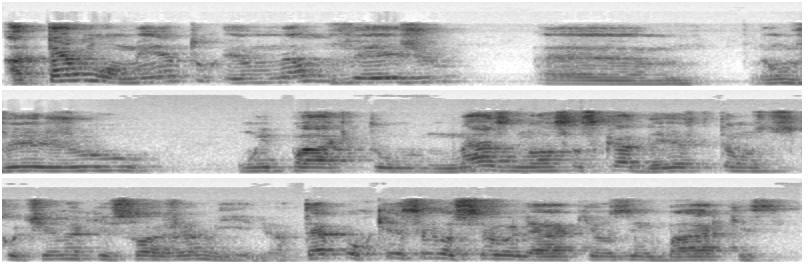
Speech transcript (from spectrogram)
até o momento eu não vejo. É, não vejo um impacto nas nossas cadeias que estamos discutindo aqui soja milho. Até porque se você olhar aqui os embarques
